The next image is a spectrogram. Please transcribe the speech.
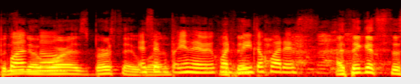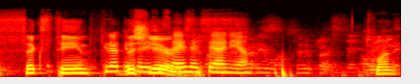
Benito Juarez's birthday was. es el cumpleaños de Juan- I think- Benito Juárez. I think it's the 16th Creo que es el year. 16 de este año. 20,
